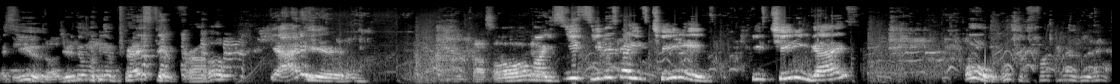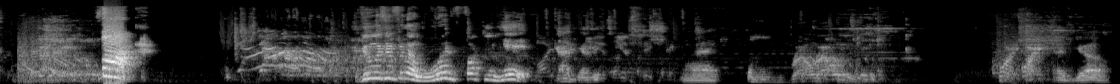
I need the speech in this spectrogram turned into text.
That's you. You're the one that pressed it, bro. Get out of here. Oh my, you see this guy? He's cheating. He's cheating, guys. Oh, what the fuck did I do that? Fuck! If it wasn't for that one fucking hit. God damn it. Alright. Round two. Fight. Let's go.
